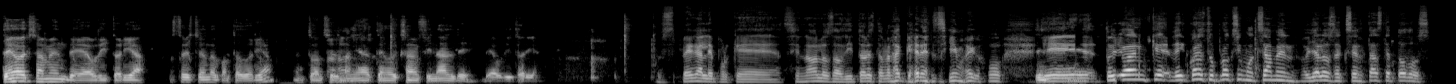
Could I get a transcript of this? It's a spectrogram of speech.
Tengo examen de auditoría. Estoy estudiando contaduría, entonces mañana tengo examen final de, auditoría. Pues pégale, porque si no, los auditores te van a caer encima, hijo. Eh, tú, Joan, ¿cuál es tu próximo examen? ¿O ya los exentaste todos?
